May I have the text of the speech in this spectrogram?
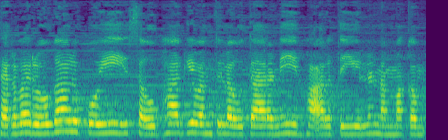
సర్వరోగాలు పోయి సౌభాగ్యవంతులవుతారని భారతీయుల నమ్మకం.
